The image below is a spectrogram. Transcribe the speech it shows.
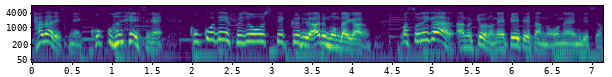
ただですね、ここでですね、ここで浮上してくるある問題があるんです。まあ、それがあの今日のね、ペイペイさんのお悩みですよ。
